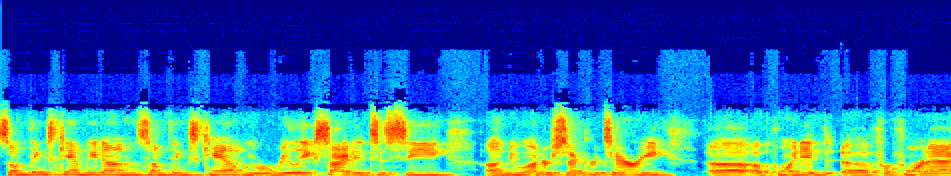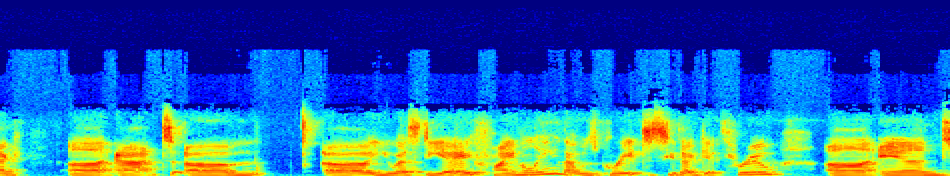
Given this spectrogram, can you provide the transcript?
some things can be done and some things can't. We were really excited to see a new undersecretary uh, appointed uh, for foreign ag uh, at um, USDA. Uh, finally, that was great to see that get through, uh, and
